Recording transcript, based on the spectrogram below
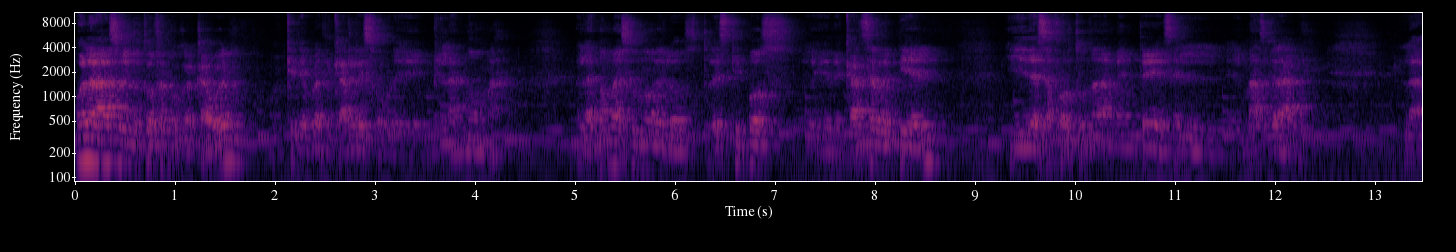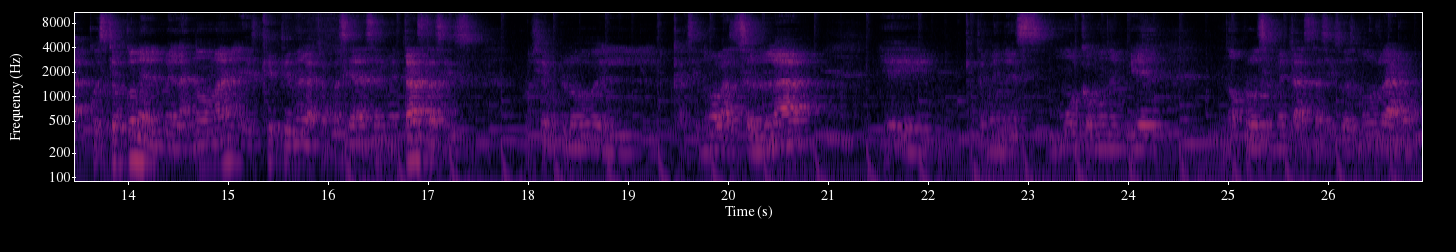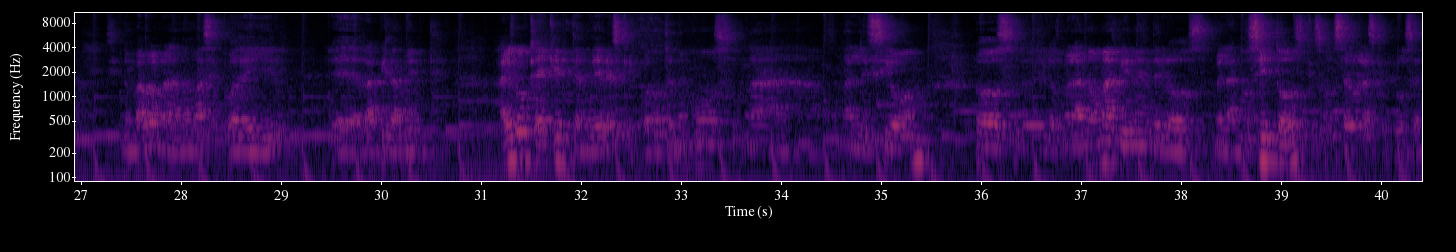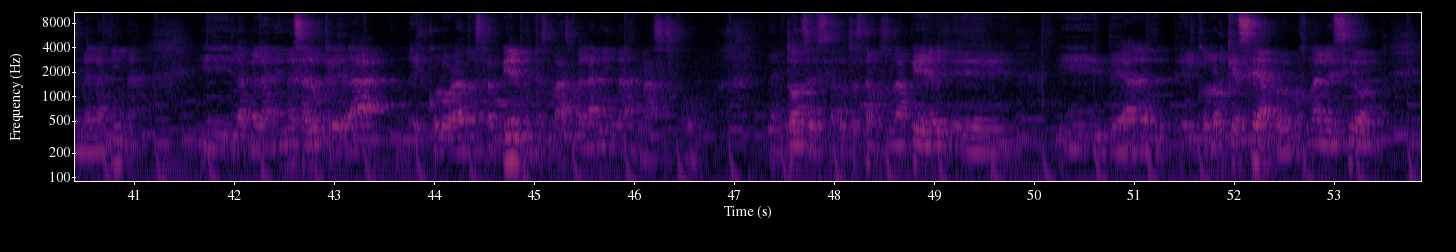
Hola, soy el doctor Franco Cacauer. Hoy quería platicarles sobre melanoma. Melanoma es uno de los tres tipos eh, de cáncer de piel y desafortunadamente es el, más grave. La cuestión con el melanoma es que tiene la capacidad de hacer metástasis. Por ejemplo, el carcinoma vasocelular, eh, también es muy común en piel, no produce metástasis o es muy raro. Sin embargo, el melanoma se puede ir eh, rápidamente. Algo que hay que entender es que cuando tenemos una, una lesión, los, eh, los, melanomas vienen de los melanocitos, que son células que producen melanina. Y la melanina es algo que le da el color a nuestra piel, mientras más melanina, más oscuro. Entonces, si nosotros tenemos una piel eh, y de, el color que sea, pero vemos una lesión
